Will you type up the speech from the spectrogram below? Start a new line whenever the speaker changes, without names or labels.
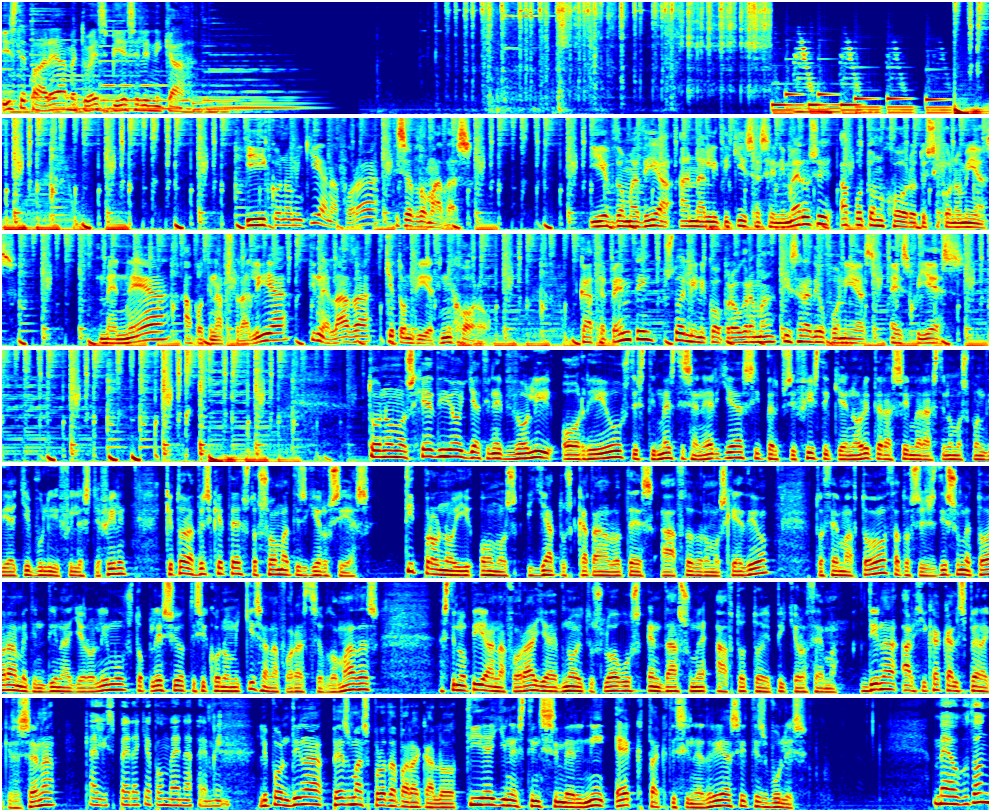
Είστε παρέα με το SBS Ελληνικά.
Η οικονομική αναφορά της εβδομάδας.
Η εβδομαδία αναλυτική σας ενημέρωση από τον χώρο της οικονομίας.
Με νέα από την Αυστραλία, την Ελλάδα και τον διεθνή χώρο.
Κάθε Πέμπτη στο ελληνικό πρόγραμμα της ραδιοφωνίας SBS.
Το νομοσχέδιο για την επιβολή ορίου στις τιμές της ενέργειας υπερψηφίστηκε νωρίτερα σήμερα στην Ομοσπονδιακή Βουλή, φίλες και φίλοι, και τώρα βρίσκεται στο σώμα της Γερουσίας. Τι προνοεί όμως για τους καταναλωτές αυτό το νομοσχέδιο; Το θέμα αυτό θα το συζητήσουμε τώρα με την Τίνα Γερολίμου στο πλαίσιο της οικονομικής αναφοράς της εβδομάδας στην οποία αναφορά για ευνόητους λόγους εντάσσουμε αυτό το επίκαιρο θέμα. Ντίνα, αρχικά καλησπέρα και σε σένα.
Καλησπέρα και από μένα, Θεμή.
Λοιπόν, Ντίνα, πες μας πρώτα παρακαλώ, τι έγινε στην σημερινή έκτακτη συνεδρίαση της Βουλής;
Με 85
